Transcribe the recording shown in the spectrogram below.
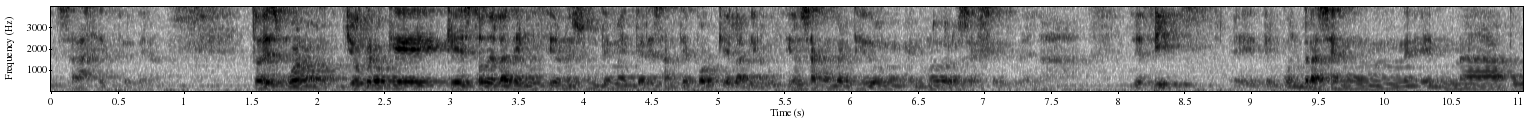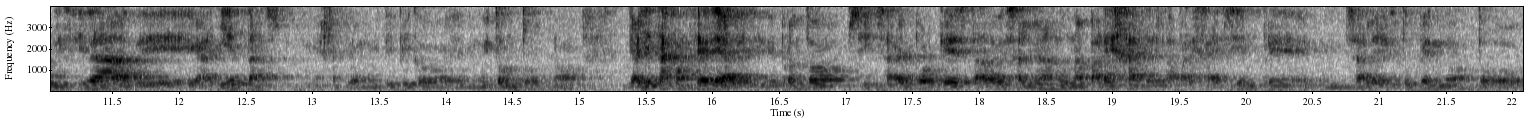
mensaje, etc. Entonces, bueno, yo creo que, esto de la dilución es un tema interesante porque la dilución se ha convertido en, uno de los ejes de la... Es decir, eh, te encuentras en, una publicidad de galletas, un ejemplo muy típico, eh, muy tonto, ¿no? Galletas con cereales y de pronto, sin saber por qué, está desayunando una pareja, que es la pareja de siempre, sale estupendo, todo,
